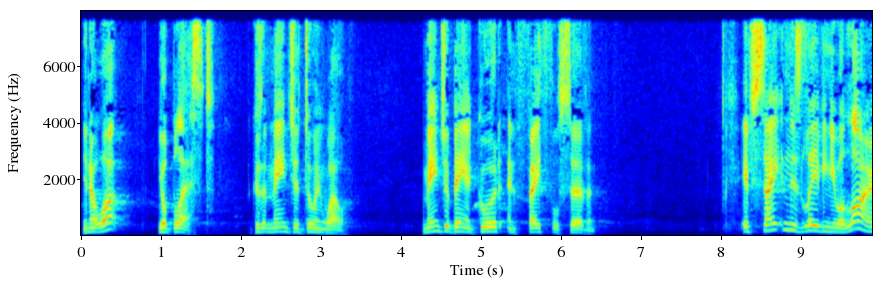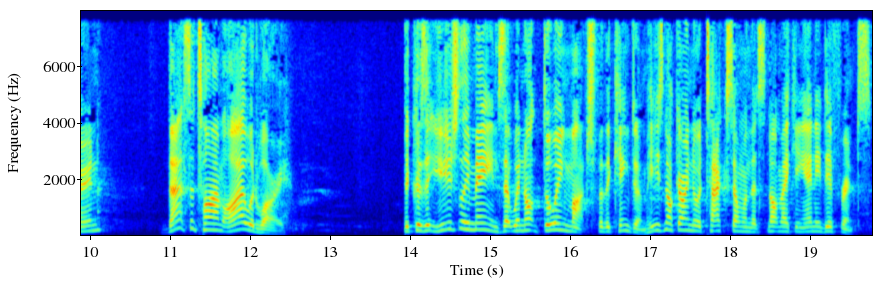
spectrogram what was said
you know what? You're blessed because it means you're doing well. It means you're being a good and faithful servant. If Satan is leaving you alone, that's a time I would worry. Because it usually means that we're not doing much for the kingdom. He's not going to attack someone that's not making any difference.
